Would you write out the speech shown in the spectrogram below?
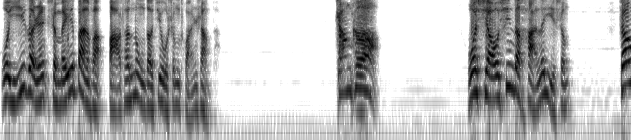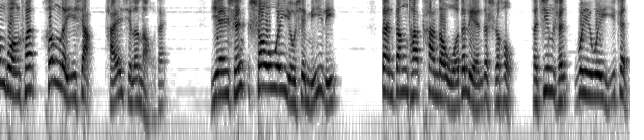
我一个人是没办法把他弄到救生船上的。张哥，我小心的喊了一声。张广川哼了一下，抬起了脑袋，眼神稍微有些迷离。但当他看到我的脸的时候，他精神微微一振，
